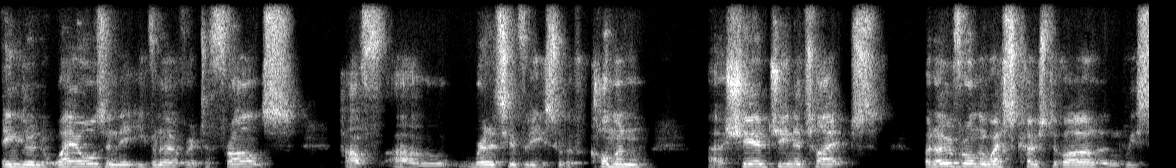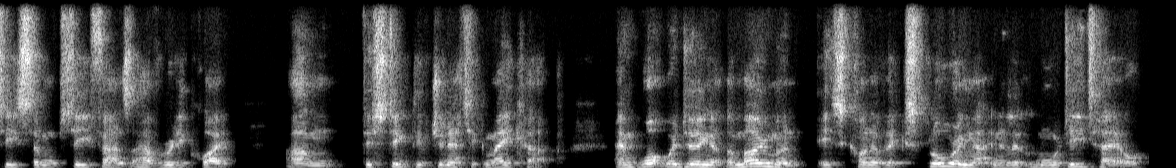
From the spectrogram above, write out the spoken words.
England and Wales and even over into France have um, relatively sort of common uh, shared genotypes. But over on the west coast of Ireland, we see some sea fans that have really quite um, distinctive genetic makeup. And what we're doing at the moment is kind of exploring that in a little more detail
